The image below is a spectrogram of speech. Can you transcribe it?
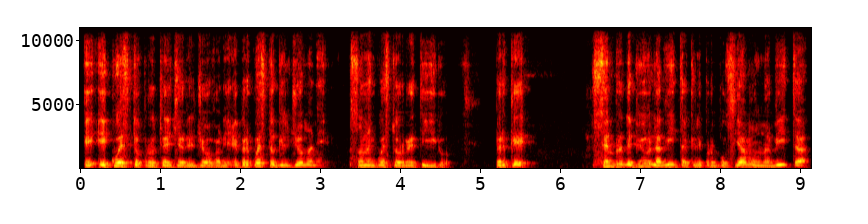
E, e questo proteggere i giovani. È per questo che i giovani sono in questo ritiro, perché sempre di più la vita che le proposiamo è una vita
